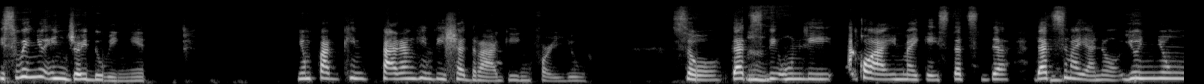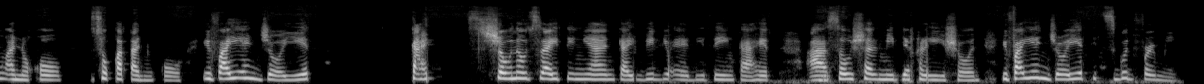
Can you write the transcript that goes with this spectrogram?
Is when you enjoy doing it. Yung pag parang hindi siya dragging for you. So, that's mm. the only ako ah, in my case, that's the that's mm. my ano, yun yung ano ko, sukatan ko. If I enjoy it, kahit show notes writing yan, kahit video editing, kahit uh, social media creation, if I enjoy it, it's good for me.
